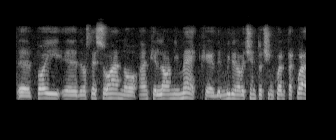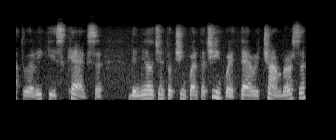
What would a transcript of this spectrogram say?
Eh, poi eh, dello stesso anno anche Lonnie Mac del 1954 e Ricky Skaggs del 1955, Terry Chambers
